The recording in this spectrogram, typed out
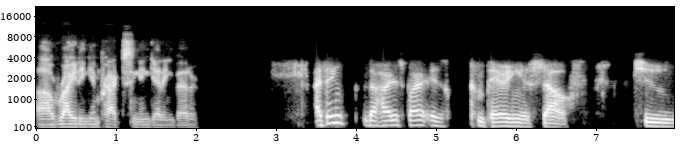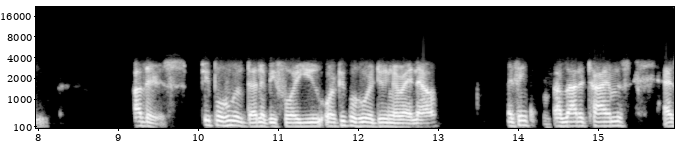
uh, writing and practicing and getting better? I think the hardest part is comparing yourself to others, people who have done it before you, or people who are doing it right now I think a lot of times as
